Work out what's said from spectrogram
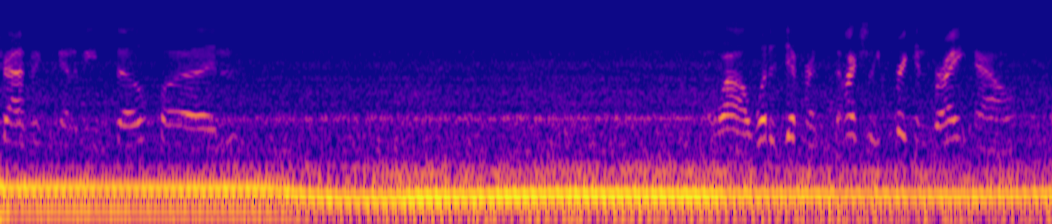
Traffic's gonna be so fun. Wow, what a difference. It's actually freaking bright now.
